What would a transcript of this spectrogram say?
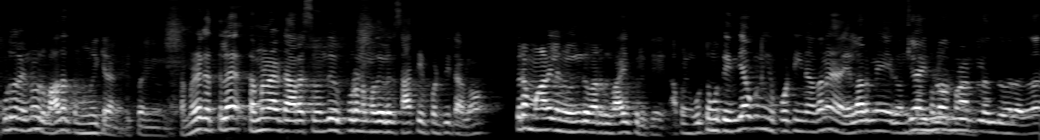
கூடுதல் இன்னொரு வாதத்தை முன்வைக்கிறாங்க. இப்போ தமிழகத்துல தமிழ்நாட்டு அரசு வந்து பூரண மதுவிலக்கு சாத்தியப்படுத்திட்டாலும் பிற மாநிலங்கள்ல இருந்து வரதுக்கு வாய்ப்பு இருக்கு. அப்ப ஒட்டுமொத்த இந்தியாவுக்கு நீங்க போட்டீங்கன்னா தானே எல்லாருமே இது வந்து இன்னொரு. நாட்டுல இருந்து வராதா?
